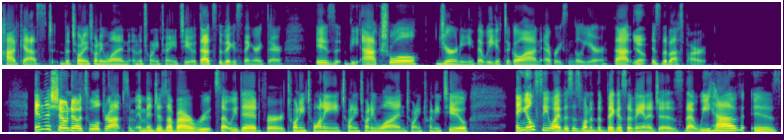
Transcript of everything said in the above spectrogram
podcast, the 2021 and the 2022. That's the biggest thing right there. Is the actual journey that we get to go on every single year. That is Yeah. the best part. In the show notes, we'll drop some images of our routes that we did for 2020, 2021, 2022. And you'll see why this is one of the biggest advantages that we have is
